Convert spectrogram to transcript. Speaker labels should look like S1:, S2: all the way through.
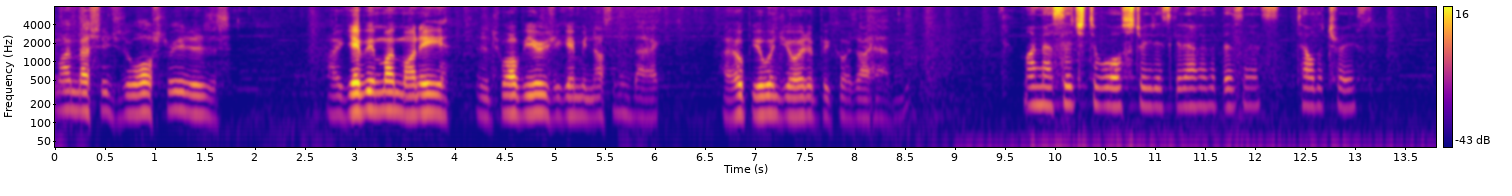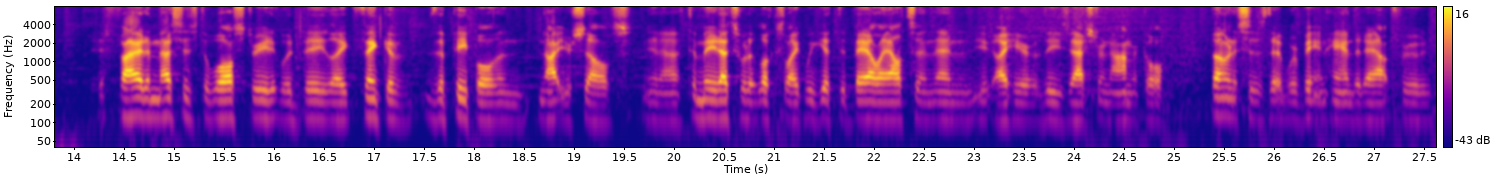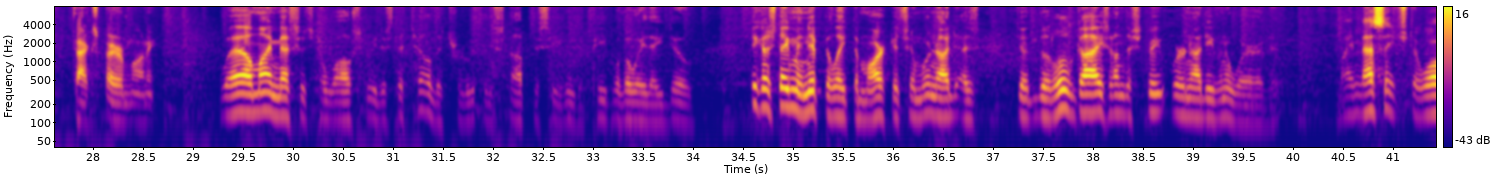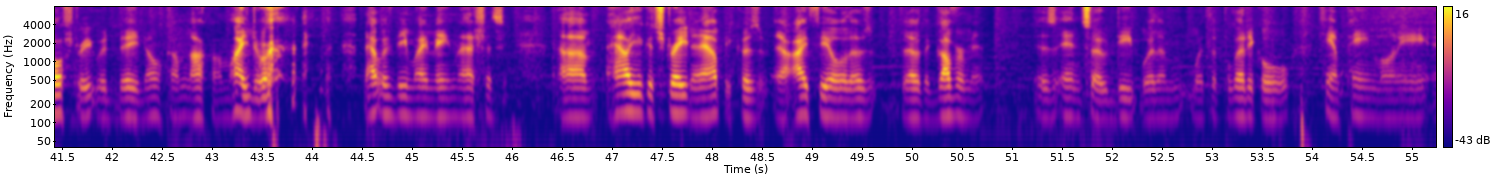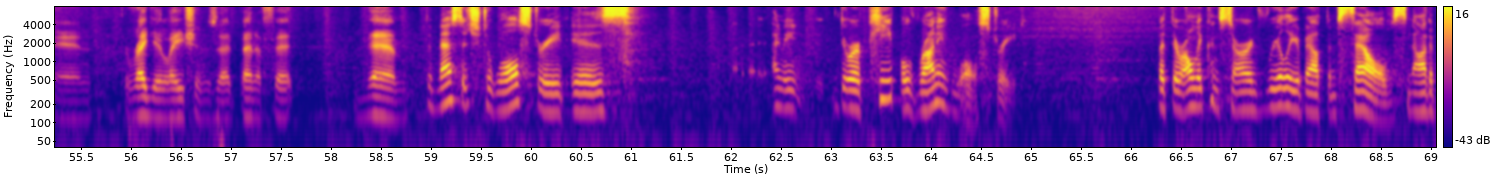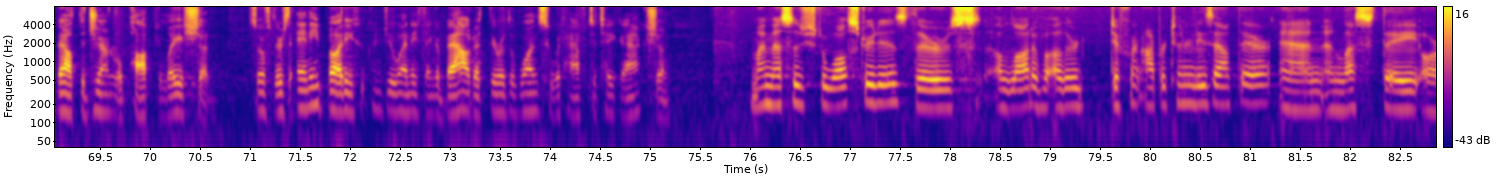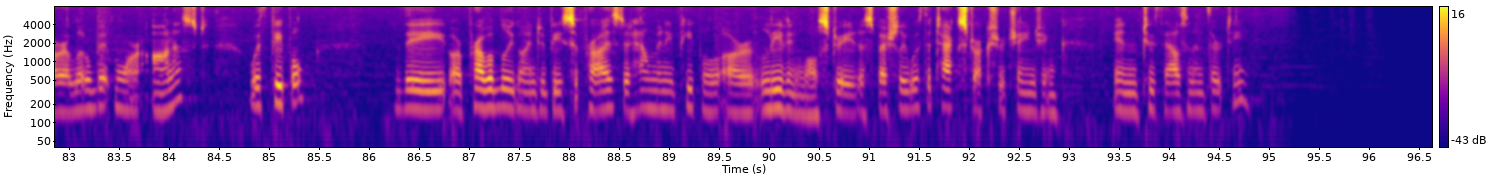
S1: my message to Wall Street is I gave you my money, and in 12 years you gave me nothing back. I hope you enjoyed it because I haven't.
S2: My message to Wall Street is get out of the business, tell the truth.
S3: If I had a message to Wall Street, it would be like, think of the people and not yourselves. You know, to me, that's what it looks like. We get the bailouts, and then you- I hear of these astronomical bonuses that were being handed out through taxpayer money.
S4: Well, my message to Wall Street is to tell the truth and stop deceiving the people the way they do. Because they manipulate the markets and we're not, as the, the little guys on the street, we're not even aware of it.
S5: My message to Wall Street would be, don't come knock on my door. that would be my main message. Um, how you could straighten it out, because I feel those, though the government is in so deep with them, with the political campaign money and the regulations that benefit them.
S6: The message to Wall Street is, I mean, there are people running Wall Street, but they're only concerned really about themselves, not about the general population. So if there's anybody who can do anything about it, they're the ones who would have to take action.
S7: My message to Wall Street is there's a lot of other different opportunities out there, and unless they are a little bit more honest with people, they are probably going to be surprised at how many people are leaving Wall Street, especially with the tax structure changing in 2013.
